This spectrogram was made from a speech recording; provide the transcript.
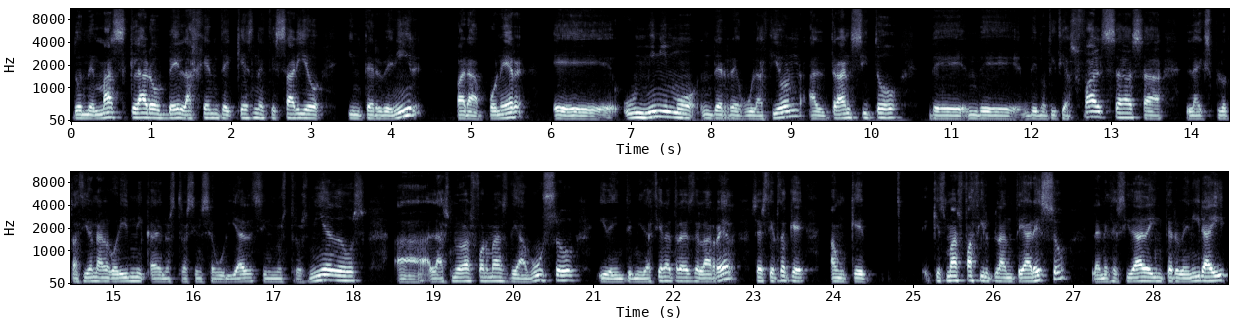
donde más claro ve la gente que es necesario intervenir para poner eh, un mínimo de regulación al tránsito de, noticias falsas, a la explotación algorítmica de nuestras inseguridades y nuestros miedos, a las nuevas formas de abuso y de intimidación a través de la red. O sea, es cierto que aunque que es más fácil plantear eso, la necesidad de intervenir ahí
